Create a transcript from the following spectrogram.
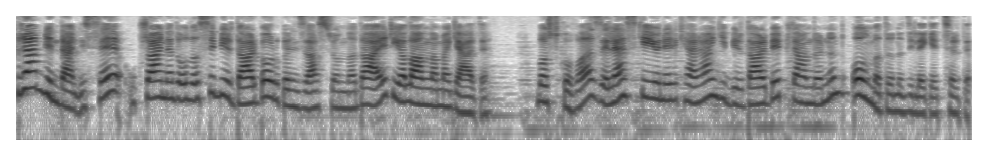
Kremlin'den ise Ukrayna'da olası bir darbe organizasyonuna dair yalanlama geldi. Moskova, Zelenski'ye yönelik herhangi bir darbe planlarının olmadığını dile getirdi.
